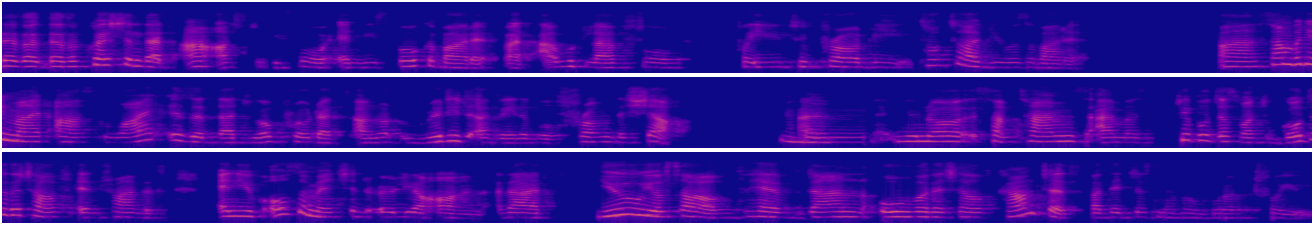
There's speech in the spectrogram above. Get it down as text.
there's a there's a question that i asked you before and we spoke about it but i would love for for you to probably talk to our viewers about it uh, somebody might ask, why is it that your products are not readily available from the shelf? Mm-hmm. Um, you know, sometimes um, people just want to go to the shelf and try this. And you've also mentioned earlier on that you yourself have done over the shelf counters, but they just never worked for you.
